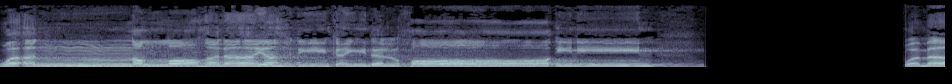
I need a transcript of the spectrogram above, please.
وأن الله لا يهدي كيد الخائنين وما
